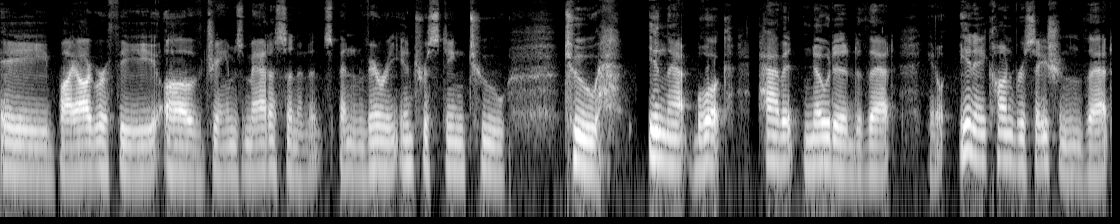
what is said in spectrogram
a biography of James Madison, and it's been very interesting to to in that book have it noted that you know in a conversation that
